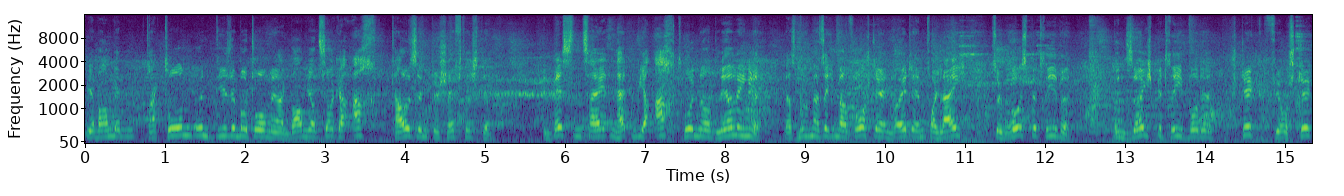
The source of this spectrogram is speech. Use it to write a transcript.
Wir waren mit Traktoren und diesem Motorwerk waren wir ca. 8000 Beschäftigte. In besten Zeiten hatten wir 800 Lehrlinge. Das muss man sich mal vorstellen, heute im Vergleich zu Großbetrieben. Und solch Betrieb wurde Stück für Stück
